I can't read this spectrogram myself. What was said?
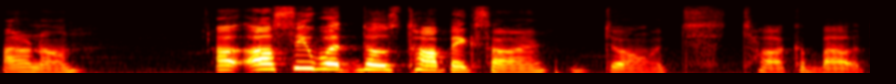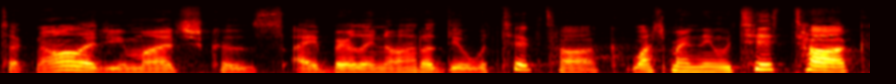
I don't know. I'll, I'll see what those topics are. Don't talk about technology much because I barely know how to deal with TikTok. Watch my name with TikTok.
